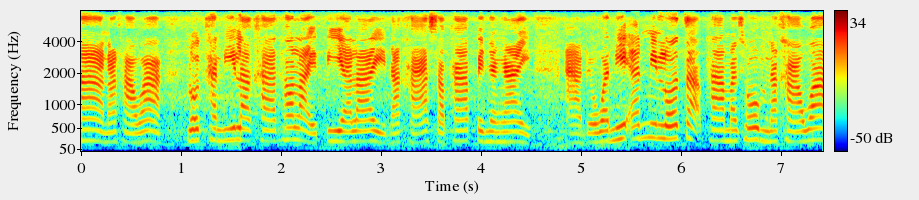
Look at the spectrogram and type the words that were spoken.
มานะคะ ว่ารถคันนี้ราคาเท่าไหร่ปีอะไรนะคะ สภาพเป็นยังไงอ่าเดี๋ยววันนี้แอดมินรถจะพามาชมนะคะว่า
